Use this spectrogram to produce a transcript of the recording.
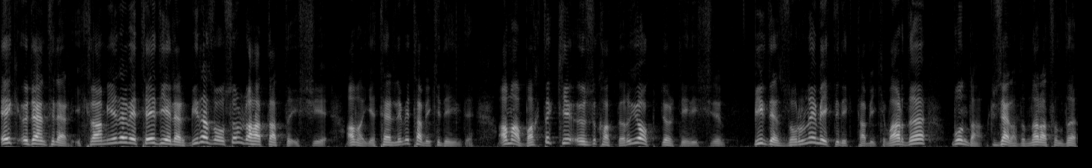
Ek ödentiler, ikramiyeler ve tediyeler biraz olsun rahatlattı işçiyi. Ama yeterli mi? Tabii ki değildi. Ama baktık ki özlük hakları yok dört değil işçinin. Bir de zorunlu emeklilik tabii ki vardı. Bunda güzel adımlar atıldı.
